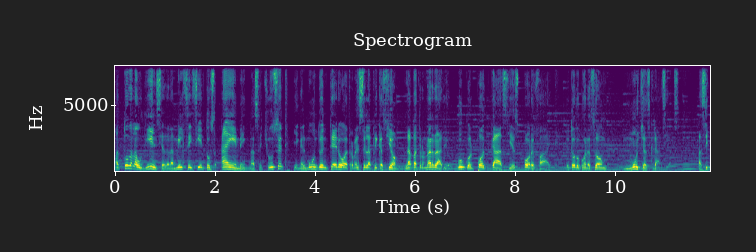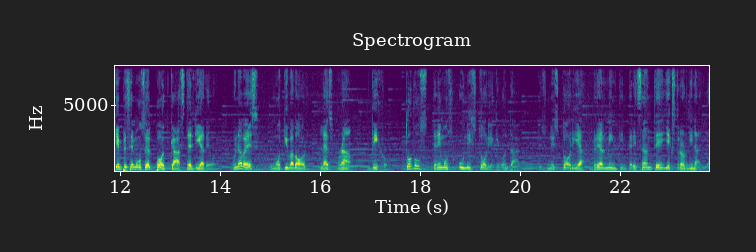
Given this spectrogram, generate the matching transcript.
a toda la audiencia de la 1600 AM en Massachusetts y en el mundo entero a través de la aplicación La Patrona Radio, Google Podcast y Spotify. De todo corazón, muchas gracias. Así que empecemos el podcast del día de hoy. Una vez, un motivador, Les Brown, dijo, todos tenemos una historia que contar. Es una historia realmente interesante y extraordinaria.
